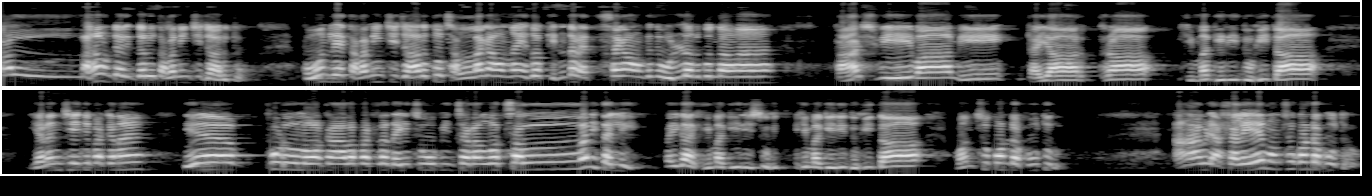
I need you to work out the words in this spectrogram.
చల్లగా ఉంటారు ఇద్దరు తలమించి జారుతూ. పోన్లే తలమించి జారుతూ చల్లగా ఉన్నా ఏదో కింద వెచ్చగా ఉంటుంది. ఒళ్ళు అనుకుందామా? పార్శ్వేవామే వామే దయార్ద్ర హిమగిరి దుహిత. ఎడం చేతి పక్కన ఎప్పుడు లోకాల పట్ల దయ చూపించడంలో చల్లని తల్లి. పైగా హిమగిరి సుహి హిమగిరి దుహిత మంచుకొండ కూతురు. ఆవిడ అసలే మంచుకొండ కూతురు.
